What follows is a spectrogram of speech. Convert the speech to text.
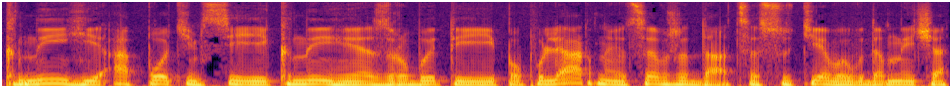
книги, а потім з цієї книги зробити її популярною, це вже да, це суттєво видавнича.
